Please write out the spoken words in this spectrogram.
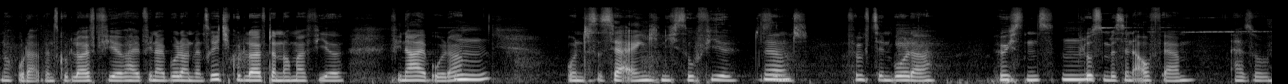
noch, oder wenn es gut läuft, vier Halbfinal-Boulder und wenn es richtig gut läuft, dann nochmal vier Final-Boulder. Mhm. Und das ist ja eigentlich nicht so viel. Das ja. sind 15 Boulder höchstens, mhm. plus ein bisschen Aufwärmen. Also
